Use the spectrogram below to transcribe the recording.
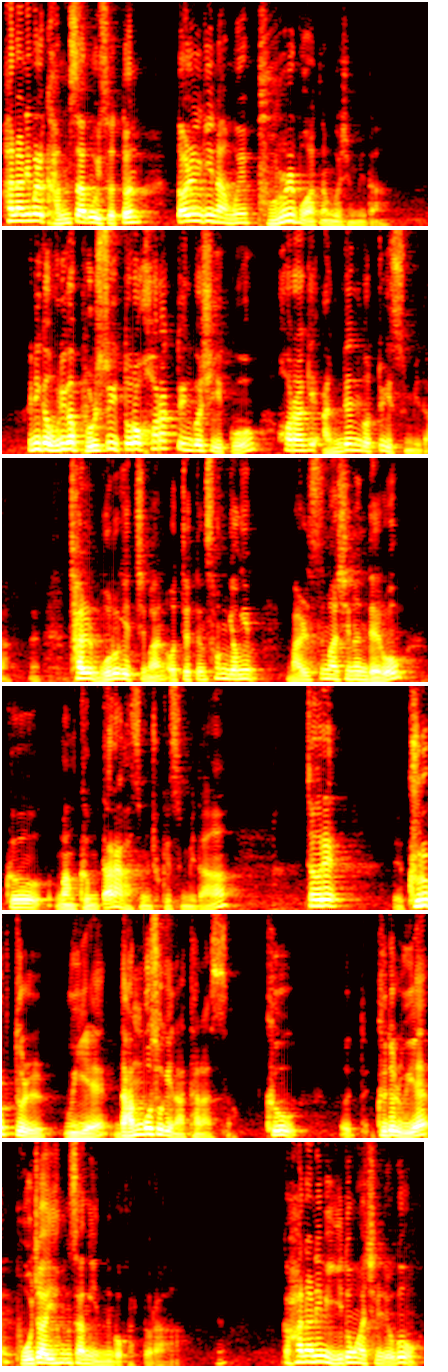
하나님을 감싸고 있었던 떨기나무의 불을 보았던 것입니다. 그러니까 우리가 볼 수 있도록 허락된 것이 있고 허락이 안 된 것도 있습니다. 예. 잘 모르겠지만 어쨌든 성경이 말씀하시는 대로 그만큼 따라갔으면 좋겠습니다. 자, 그래 그룹들 위에 남보석이 나타났어. 그 그들 위에 보좌의 형상이 있는 것 같더라. 그러니까 하나님이 이동하시려고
